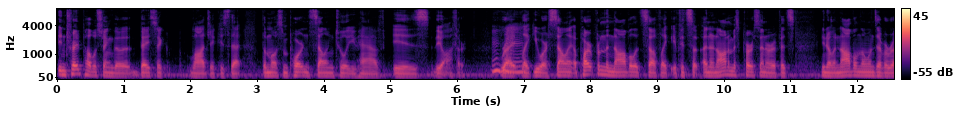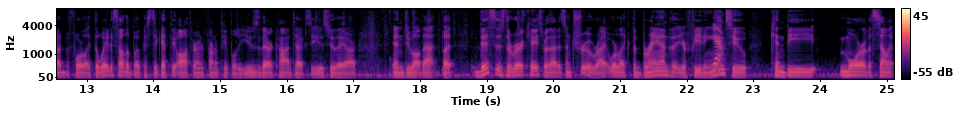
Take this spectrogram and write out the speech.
in trade publishing the basic logic is that the most important selling tool you have is the author right mm-hmm. like you are selling apart from the novel itself like if it's an anonymous person or if it's you know a novel no one's ever read before. Like the way to sell the book is to get the author in front of people to use their context to use who they are and do all that. But this is the rare case where that isn't true right? Where like the brand that you're feeding Yeah. into can be more of a selling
